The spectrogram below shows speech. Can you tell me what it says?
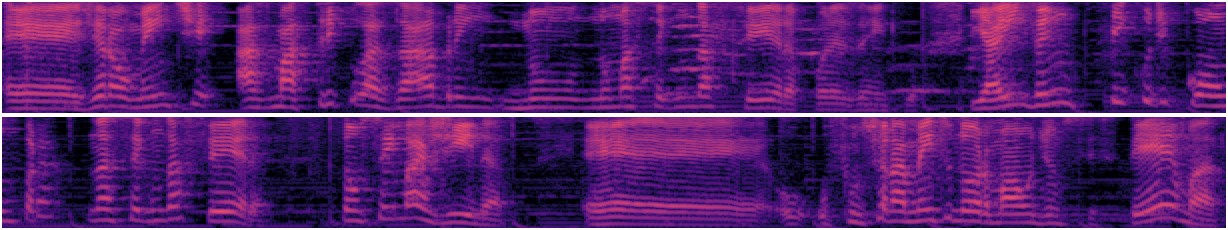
é, geralmente as matrículas abrem no, numa segunda-feira, por exemplo. E aí vem um pico de compra na segunda-feira. Então você imagina é, o, o, funcionamento normal de um sistema.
